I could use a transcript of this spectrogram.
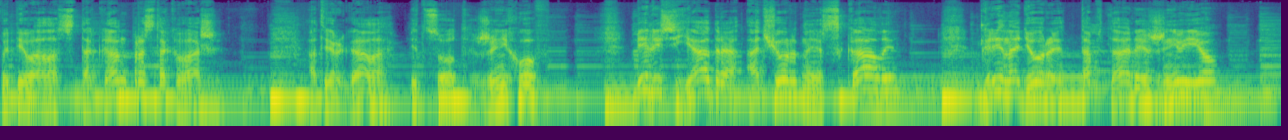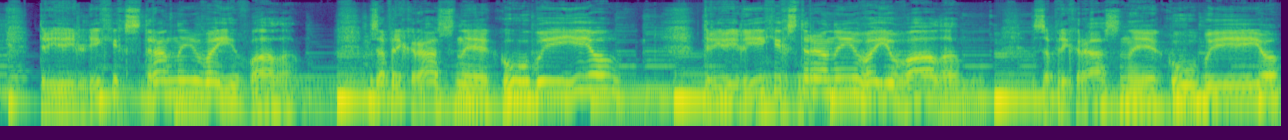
Выпивала стакан простокваши, Отвергала пятьсот женихов. Бились ядра, а черные скалы Гренадеры топтали жневье. Три великих страны воевала За прекрасные губы ее. Три великих страны воевала За прекрасные губы ее.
